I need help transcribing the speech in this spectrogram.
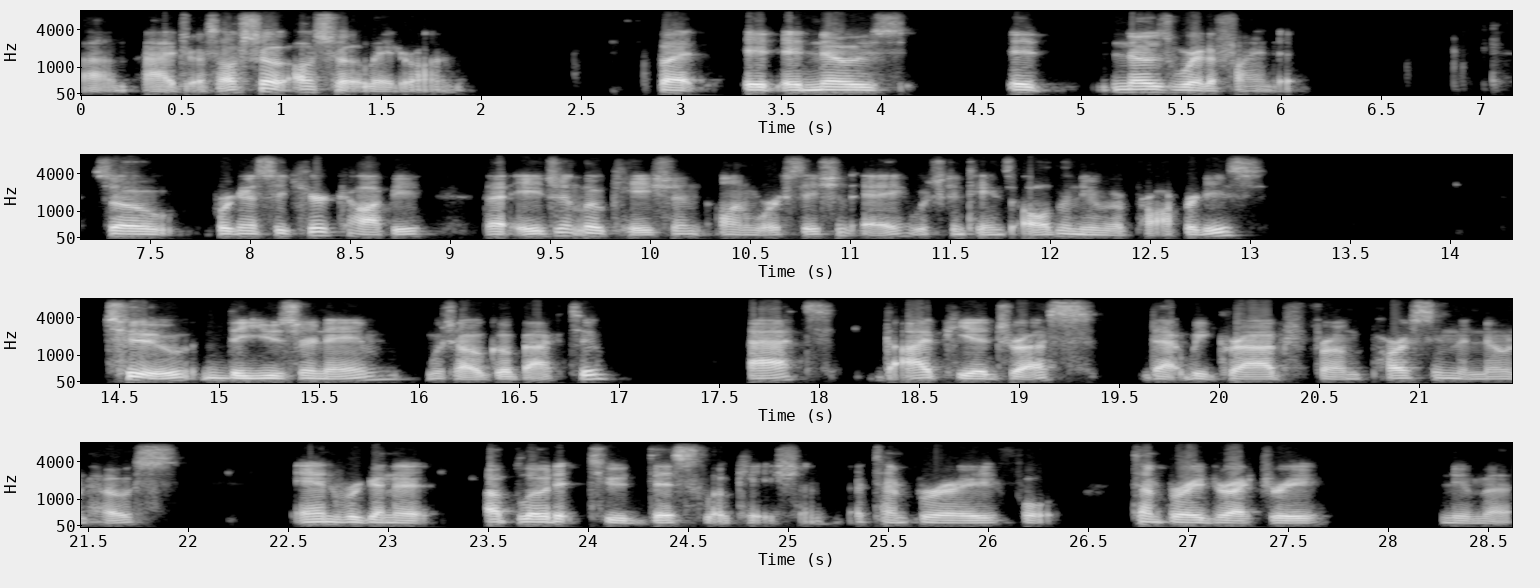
um, address. I'll show I'll show it later on, but it, it knows it knows where to find it. So we're going to secure copy that agent location on workstation A, which contains all the NUMA properties, to the username, which I'll go back to, at the IP address that we grabbed from parsing the known hosts, and we're going to upload it to this location, a temporary full, temporary directory, NUMA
